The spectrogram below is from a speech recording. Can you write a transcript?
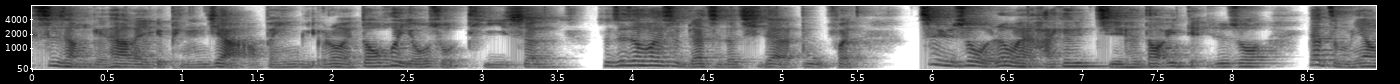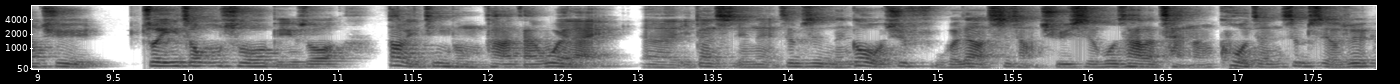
市场给它的一个评价啊，本益比我认为都会有所提升，所以这就会是比较值得期待的部分。至于说，我认为还可以结合到一点，就是说要怎么样去追踪说，比如说到底晋鹏它在未来呃一段时间内是不是能够去符合这样的市场趋势，或是它的产能扩增是不是有去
